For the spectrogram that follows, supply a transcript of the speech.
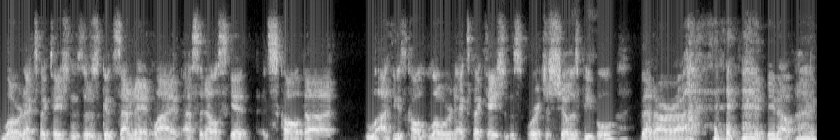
lowered expectations. There's a good Saturday Night Live SNL skit. It's called, uh, I think it's called Lowered Expectations, where it just shows people that are, uh, you know,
